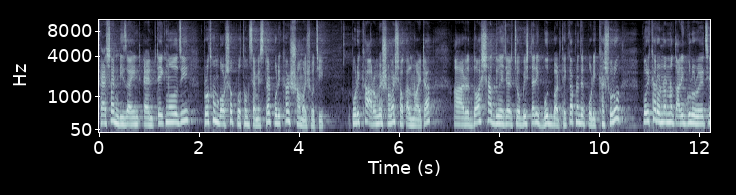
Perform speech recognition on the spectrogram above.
fashion design and technology প্রথম বর্ষ, প্রথম সেমিস্টার পরীক্ষার সময়সূচি। পরীক্ষা আরম্ভের সময় সকাল নয়টা। আর দশ সাত দুই তারিখ বুধবার থেকে আপনাদের পরীক্ষা শুরু। পরীক্ষার অন্যান্য তারিখগুলো রয়েছে,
